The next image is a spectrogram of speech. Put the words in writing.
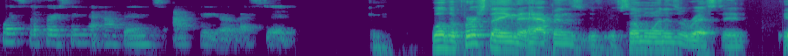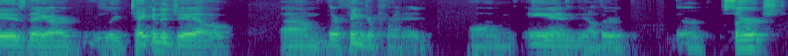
What's the first thing that happens after you're arrested? Well, the first thing that happens if, if someone is arrested is they are usually taken to jail. Um, they're fingerprinted, um, and you know they're they're searched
